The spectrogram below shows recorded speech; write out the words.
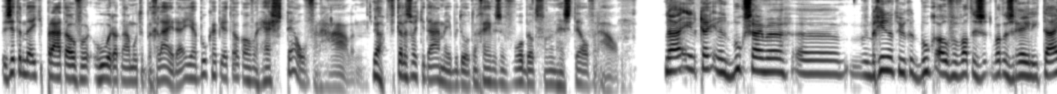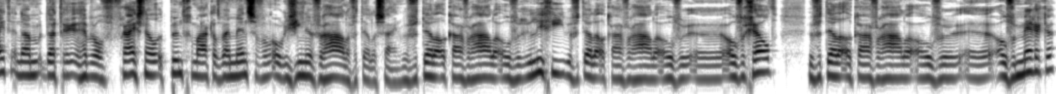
we zitten een beetje te praten over hoe we dat nou moeten begeleiden. In jouw boek heb je het ook over herstelverhalen. Ja. Vertel eens wat je daarmee bedoelt. Dan geef eens een voorbeeld van een herstelverhaal. Nou, in, kijk, in het boek zijn we. eh, we beginnen natuurlijk het boek over wat is, wat is realiteit. En daar, daar hebben we al vrij snel het punt gemaakt dat wij mensen van origine verhalenvertellers zijn. We vertellen elkaar verhalen over religie. We vertellen elkaar verhalen over, eh, over geld. We vertellen elkaar verhalen over, eh, over merken.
